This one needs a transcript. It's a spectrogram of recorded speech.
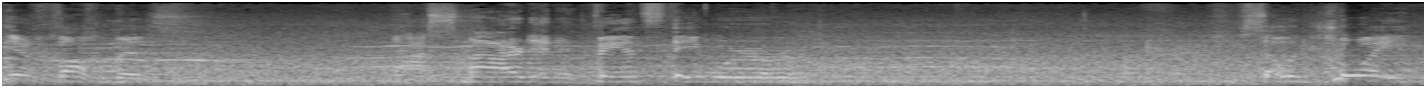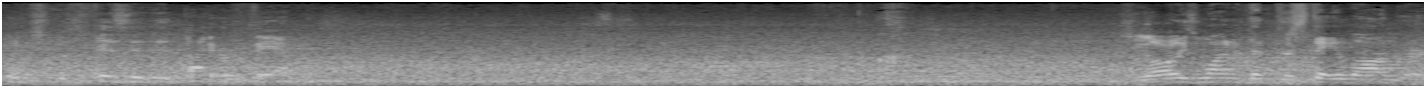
their chachmas, how smart and advanced they were. She so enjoyed when she was visited by her family. She always wanted them to stay longer.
